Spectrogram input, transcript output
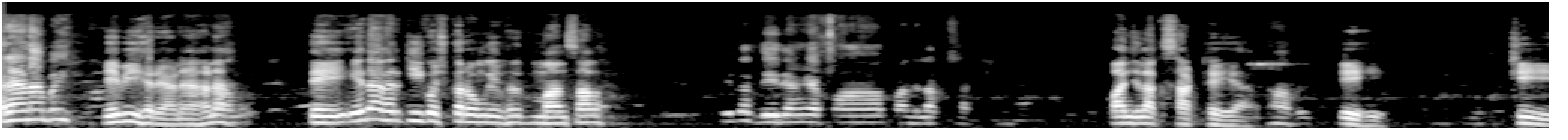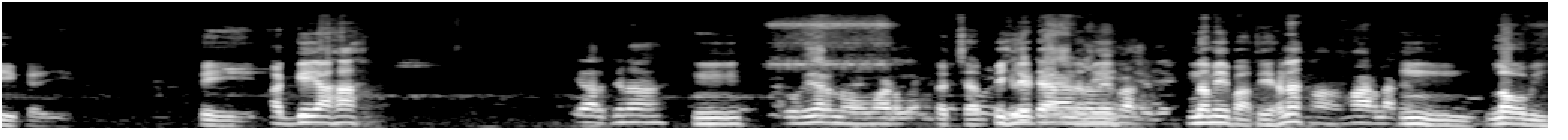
ਹਰਿਆਣਾ ਬਾਈ। ਇਹ ਵੀ ਹਰਿਆਣਾ ਹੈ ਹਨਾ? ਤੇ ਇਹਦਾ ਫਿਰ ਕੀ ਕੁਛ ਕਰੋਗੇ ਫਿਰ ਮਾਨ ਸਾਹਿਬ? ਇਹ ਤਾਂ ਦੇ ਦਿਆਂਗੇ ਆਪਾਂ 5 ਲੱਖ 60 5 ਲੱਖ 60 ਹਜ਼ਾਰ। ਹਾਂ ਬਾਈ। ਇਹ। ਠੀਕ ਹੈ ਜੀ। ਤੇ ਅੱਗੇ ਆਹ ਇਹ ਅਰਜਨਾ ਹੂੰ। 2009 ਮਾਡਲ। ਅੱਛਾ ਪਿਛਲੇ ਟਾਇਰ ਨਵੇਂ ਪਾ ਕੇ ਦੇ। ਨਵੇਂ ਪਾਤੇ ਹਨਾ? ਹਾਂ ਮਾਰ ਲੱਖ ਹੂੰ ਲਓ ਵੀ।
